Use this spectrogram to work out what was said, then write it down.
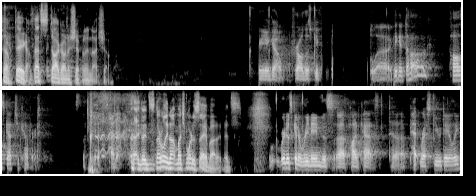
So yeah. there you go. That's dog ownership in a nutshell. There you go. For all those people uh, getting a dog, Paul's got you covered. There's not really not much more to say about it. It's we're just going to rename this uh, podcast to Pet Rescue Daily,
